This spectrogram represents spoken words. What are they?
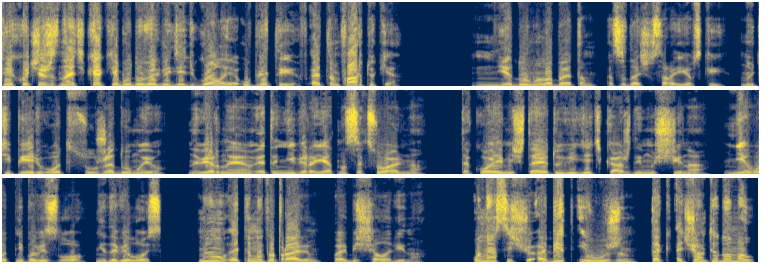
Ты хочешь знать, как я буду выглядеть голая у плиты в этом фартуке?» «Не думал об этом», — озадачился Раевский. «Но теперь вот уже думаю. Наверное, это невероятно сексуально. Такое мечтает увидеть каждый мужчина. Мне вот не повезло, не довелось». «Ну, это мы поправим», — пообещала Лина. «У нас еще обед и ужин. Так о чем ты думал?»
